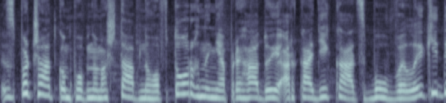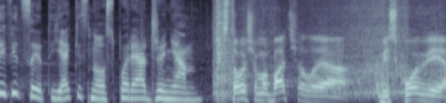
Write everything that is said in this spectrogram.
З початком повномасштабного вторгнення, пригадує Аркадій Кац, був великий дефіцит якісного спорядження. Того, що ми бачили, військові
